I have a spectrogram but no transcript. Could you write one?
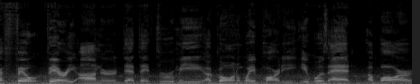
I felt very honored that they threw me a going away party. It was at a bar.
